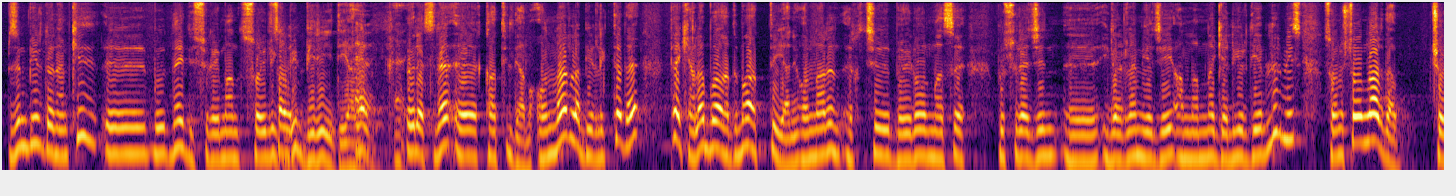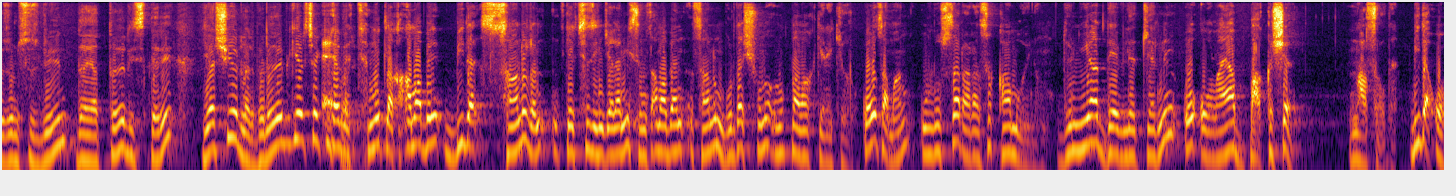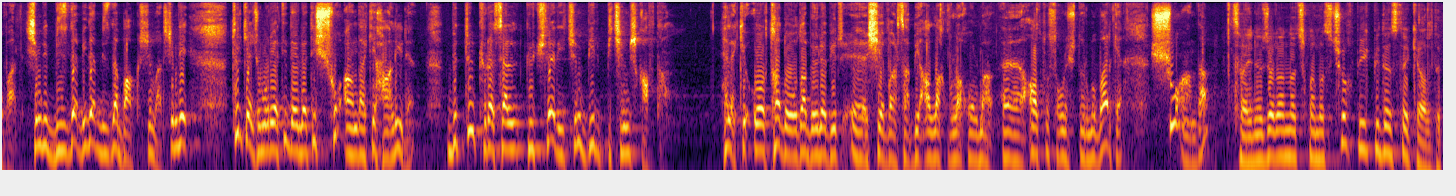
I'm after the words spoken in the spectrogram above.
bizim bir dönemki e, bu neydi Süleyman Soylu, Soylu. gibi biriydi yani. Evet, evet. Öylesine e, katildi ama onlarla birlikte de pekala bu adımı attı. Yani onların ırkçı böyle olması bu sürecin e, ilerlemeyeceği anlamına geliyor diyebilir miyiz? Sonuçta onlar da çözümsüzlüğün dayattığı riskleri yaşıyorlar. Böyle de bir gerçeklik var. Evet mutlaka ama bir, bir de sanırım geç siz incelemişsiniz ama ben sanırım burada şunu unutmamak gerekiyor. O zaman uluslararası kamuoyunun, dünya devletlerinin o olaya bakışı nasıldı? Bir de o var. Şimdi bizde bir de bizde bakışı var. Şimdi Türkiye Cumhuriyeti Devleti şu andaki haliyle bütün küresel güçler için bir biçilmiş kaftan. Hele ki Orta Doğu'da böyle bir e, şey varsa bir Allah bullak olma e, alt üst oluş durumu var ki şu anda Sayın Öcalan'ın açıklaması çok büyük bir destek aldı.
